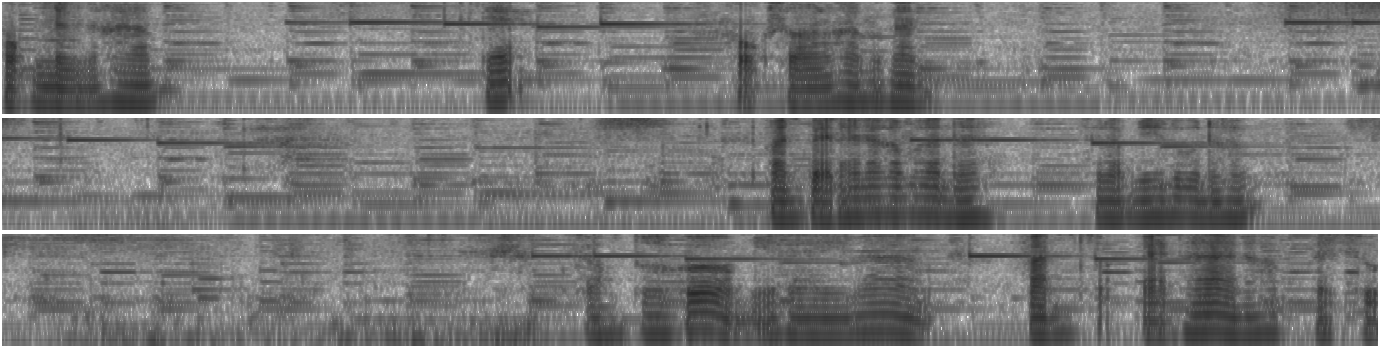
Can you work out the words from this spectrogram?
หกหนึ่งนะครับ และหกสองนะครับทุกท่าน ฟันแปดได้นะครับเพื่อนนะสำหรับนี้รูนะครับสองตัวก็มีอะไรบ้างฟันสองแปดห้านะครับแปดศู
